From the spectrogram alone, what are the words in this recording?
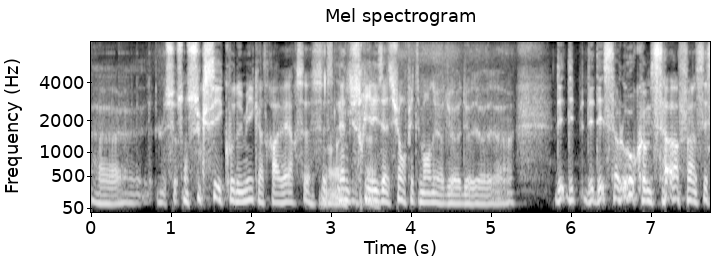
euh, euh, son succès économique à travers l'industrialisation effectivement de, de, des, des, salauds comme ça. Enfin, c'est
